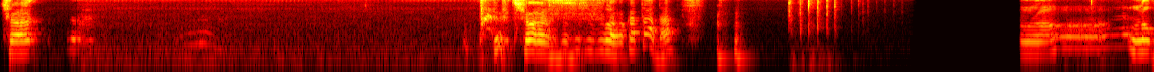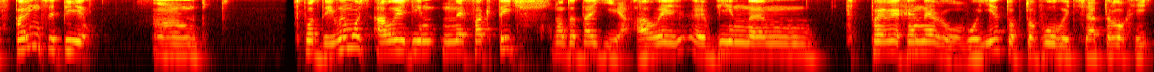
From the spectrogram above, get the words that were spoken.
чор... чорного кота, да? Ну, в принципі, подивимось, але він не фактично додає, але він ем, перегенеровує, тобто вулиця трохи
